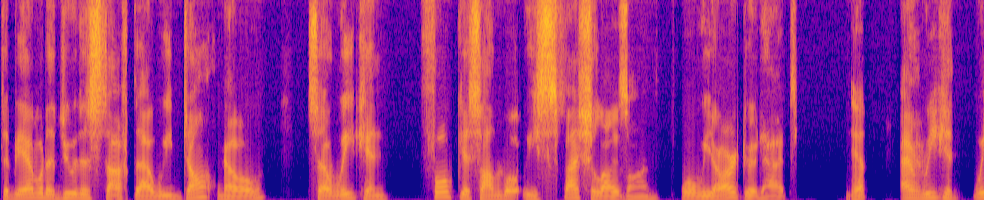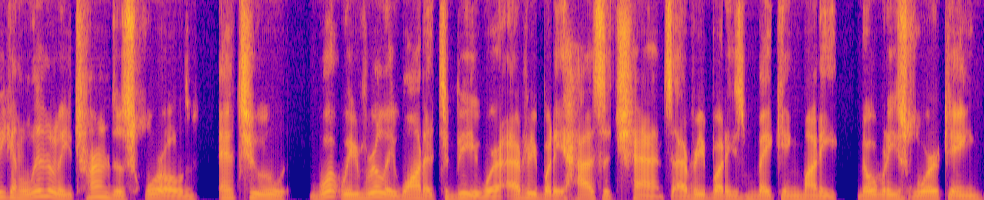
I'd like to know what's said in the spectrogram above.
to be able to do the stuff that we don't know, so we can focus on what we specialize on, what we are good at. Yep. And we can we can literally turn this world into what we really want it to be, where everybody has a chance, everybody's making money, nobody's working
